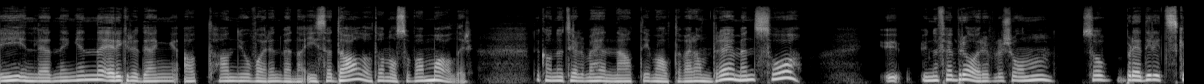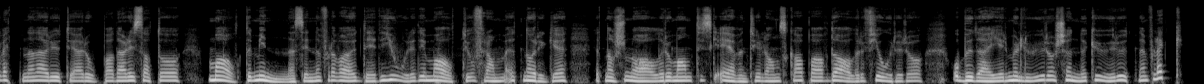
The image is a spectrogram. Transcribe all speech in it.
i innledningen Erik Rudeng at han jo var en venn av Isedal, og at han også var maler. Det kan jo til og med hende at de malte hverandre, men så, under februarrevolusjonen, så ble de litt skvettende der ute i Europa, der de satt og malte minnene sine, for det var jo det de gjorde, de malte jo fram et Norge, et nasjonalromantisk eventyrlandskap av daler og fjorder og, og budeier med lur og skjønne kuer uten en flekk.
